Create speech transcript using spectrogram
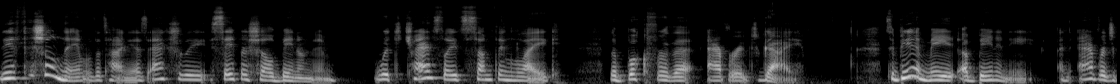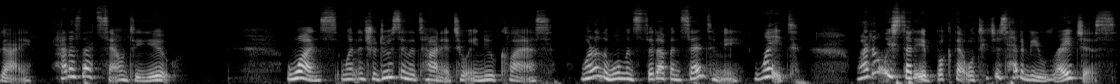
The official name of the Tanya is actually Sefer Shel Beinonim, which translates something like the book for the average guy. To be a maid, a Beinoni, an average guy, how does that sound to you? Once, when introducing the Tanya to a new class, one of the women stood up and said to me, Wait, why don't we study a book that will teach us how to be righteous?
